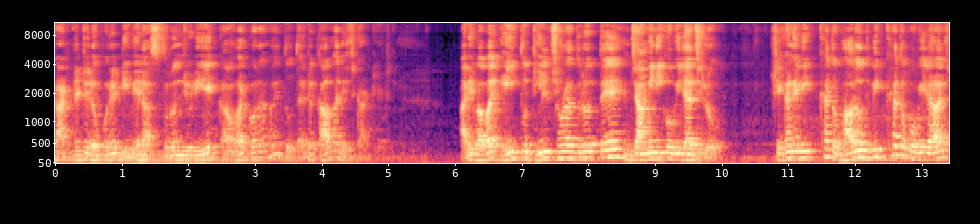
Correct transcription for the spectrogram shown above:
কাটলেটের ওপরে ডিমের আস্তরণ জড়িয়ে কাভার করা হয় তো, তাই এটা কাভারেজ কাটলেট। আরে বাবা, এই তো ঢিল ছোঁড়া দূরত্বে যামিনী কবিরাজ রোগ সেখানে বিখ্যাত, ভারত বিখ্যাত কবিরাজ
